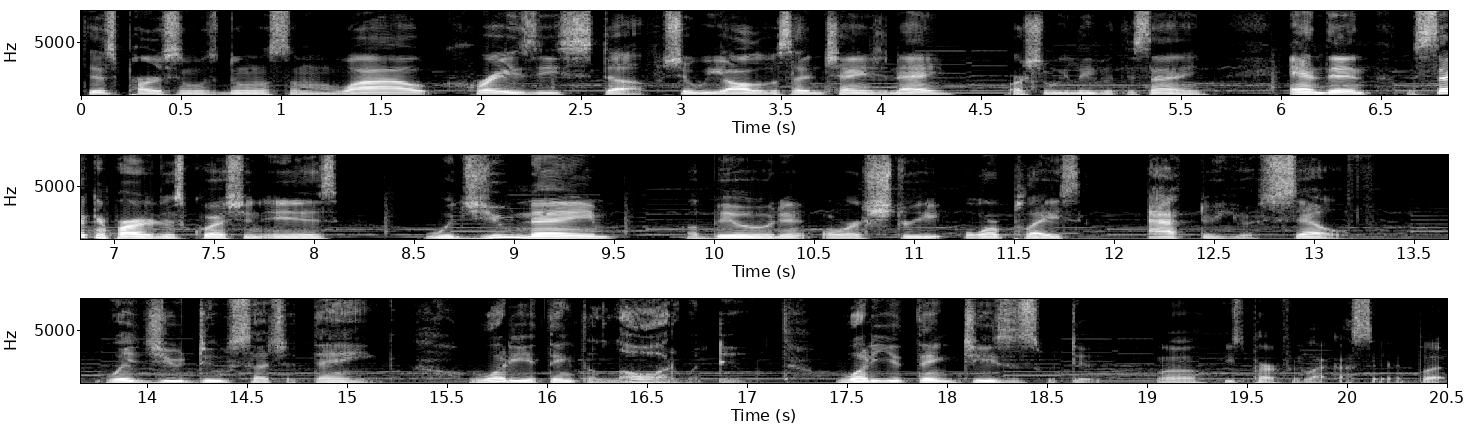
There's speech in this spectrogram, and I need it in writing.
this person was doing some wild, crazy stuff. Should we all of a sudden change the name or should we leave it the same? And then the second part of this question is Would you name a building or a street or a place after yourself? Would you do such a thing? What do you think the Lord would do? What do you think Jesus would do? Well, he's perfect, like I said. But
